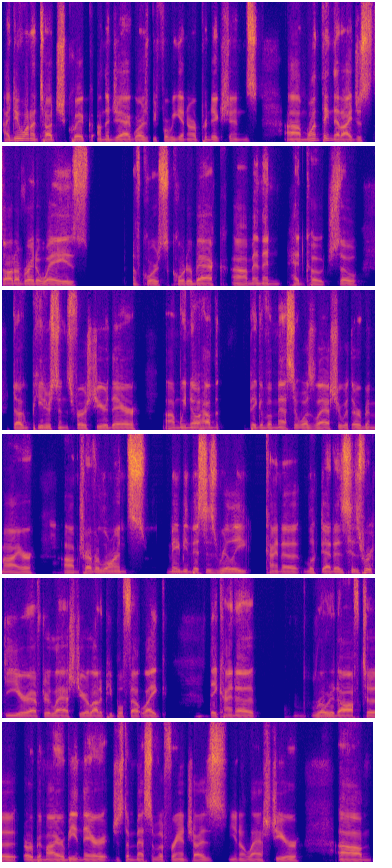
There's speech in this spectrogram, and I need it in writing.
I do want to touch quick on the Jaguars before we get into our predictions. Um, one thing that I just thought of right away is, of course, quarterback um, and then head coach. So Doug Pederson's first year there. Um, we know how the, big of a mess it was last year with Urban Meyer. Um, Trevor Lawrence, maybe this is really kind of looked at as his rookie year after last year. A lot of people felt like they kind of wrote it off to Urban Meyer being there, just a mess of a franchise, you know, last year. Um,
